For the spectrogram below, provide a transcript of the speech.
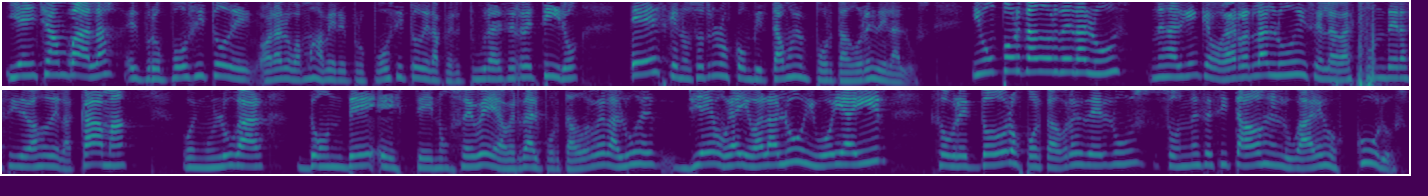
Y en Shambhala, el propósito de, ahora lo vamos a ver, el propósito de la apertura de ese retiro es que nosotros nos convirtamos en portadores de la luz. Y un portador de la luz no es alguien que va a agarrar la luz y se la va a esconder así debajo de la cama o en un lugar donde este no se vea, ¿verdad? El portador de la luz es, voy a llevar la luz y voy a ir sobre todo los portadores de luz son necesitados en lugares oscuros.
